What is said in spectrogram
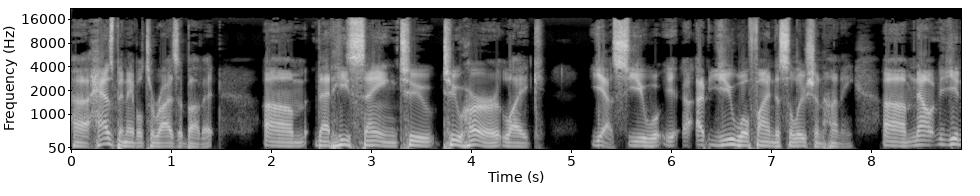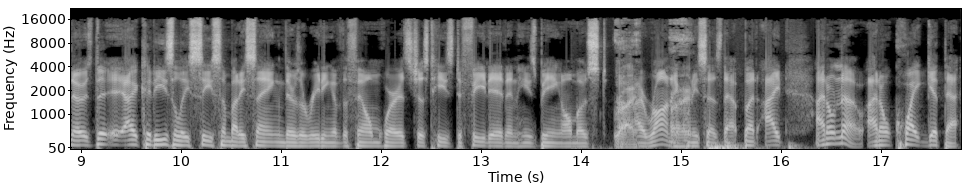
uh, has been able to rise above it um, that he's saying to to her like yes you will- uh, you will find a solution honey um, now you know the, i could easily see somebody saying there's a reading of the film where it's just he's defeated and he's being almost uh, Right, ironic right. when he says that but i i don't know i don't quite get that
